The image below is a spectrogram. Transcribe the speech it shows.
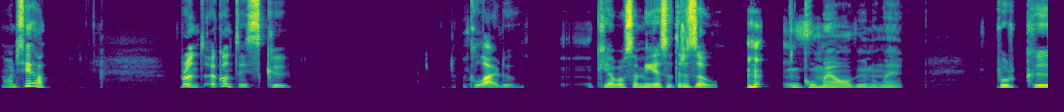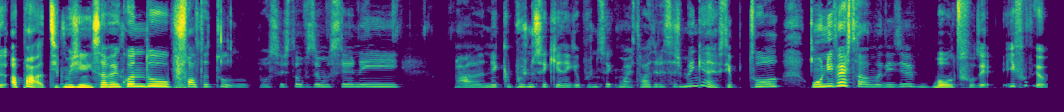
Não há necessidade. Pronto, acontece que, claro, que a vossa amiga se atrasou. Como é óbvio, não é? Porque, opá, tipo, imaginem, sabem quando falta tudo? Vocês estão a fazer uma cena e pá, nem que eu pus não sei o quê, nem que eu pus não sei o que mais. Estava a ter essas manhãs, tipo, todo o universo estava-me a dizer, vou-te foder. E fodeu.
